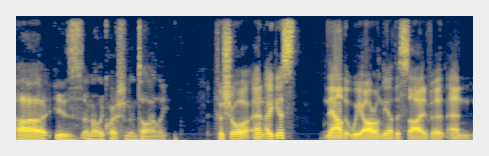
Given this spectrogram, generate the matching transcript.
uh, is another question entirely. For sure. And I guess now that we are on the other side of it, and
